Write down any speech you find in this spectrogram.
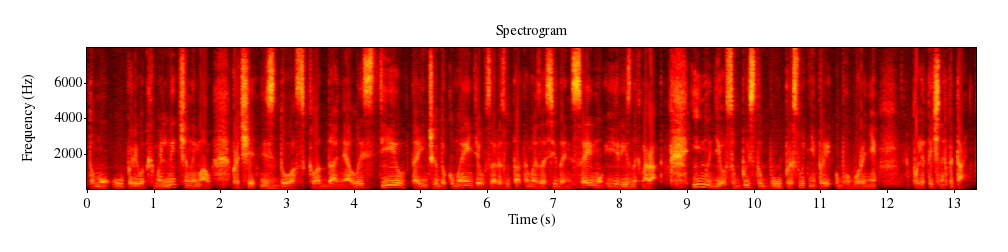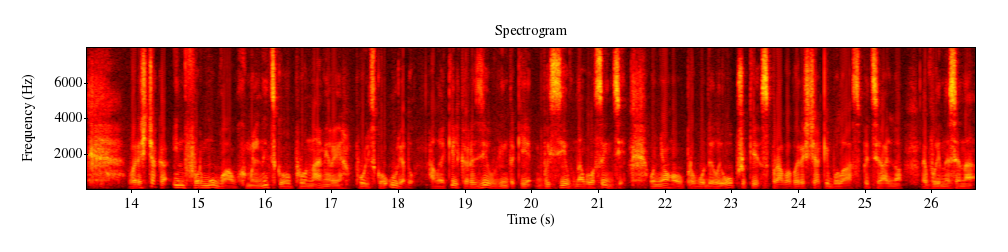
тому у період Хмельниччини мав причетність до складання листів та інших документів за результатами засідань Сейму і різних нарад. Іноді особисто був присутній при обговоренні політичних питань. Верещака інформував Хмельницького про наміри польського уряду, але кілька разів він таки висів на волосинці. У нього проводили обшуки. Справа Верещаки була спеціально винесена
